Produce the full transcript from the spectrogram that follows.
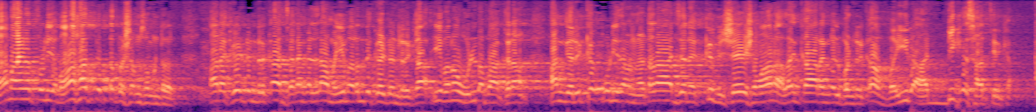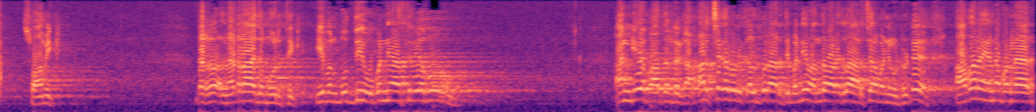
ராமாயணத்துடைய மகாத்தியத்தை பிரசம்சம் பண்றது. அதை கேட்டுட்டு இருக்கா ஜனங்கள்லாம் மை மறந்து கேட்டுட்டு இருக்கா இவனும் உள்ள பார்க்கறான் அங்க இருக்கக்கூடியதான நடராஜனுக்கு விசேஷமான அலங்காரங்கள் பண்ணிருக்கா வயிறு அடிக்க சாத்தியிருக்கான். சுவாமிக்கு. நடராஜமூர்த்திக்கு. இவன் புத்தி உபன்யாசத்திலேயே போகும். அங்கேயே பார்த்துட்டு இருக்கான். அர்ச்சகர் ஒரு கல்புரார்த்தி பண்ணி வந்தவாளுக்கெல்லாம் அர்ச்சனை பண்ணி விட்டுட்டு அவரை என்ன பண்ணார்?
